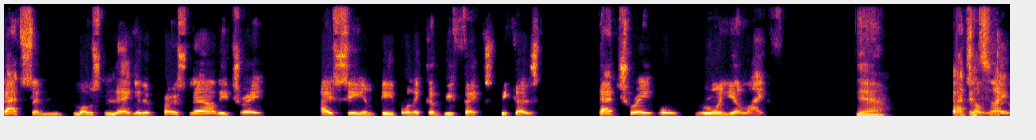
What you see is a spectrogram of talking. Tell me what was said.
That's the most negative personality trait I see in people. And it could be fixed because that trait will ruin your life. Yeah. That's it's a light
